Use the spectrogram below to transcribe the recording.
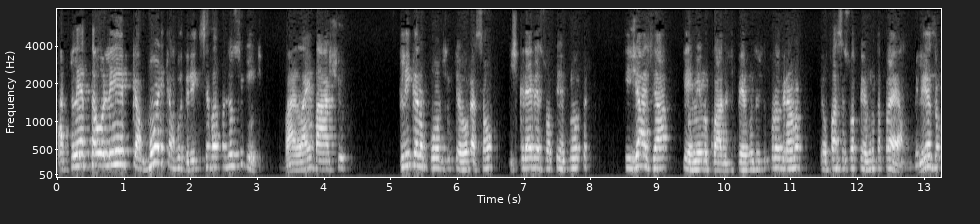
atleta olímpica, Mônica Rodrigues, você vai fazer o seguinte, vai lá embaixo, clica no ponto de interrogação, escreve a sua pergunta e já já termina o quadro de perguntas do programa, eu faço a sua pergunta para ela, beleza?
